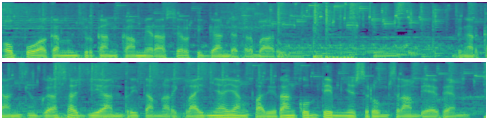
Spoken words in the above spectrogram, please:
Oppo akan luncurkan kamera selfie ganda terbaru. Dengarkan juga sajian berita menarik lainnya yang telah dirangkum tim Newsroom Serambi FM.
